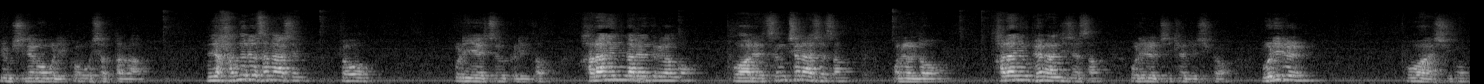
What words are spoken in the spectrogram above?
육신의 몸을 입고 오셨다가 이제 하늘에서 나신 또 우리 예수 그리스도 하나님 나라에 들어가고 부활에 승천하셔서 오늘도 하나님 편 앉으셔서 우리를 지켜주시고 우리를 보호하시고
